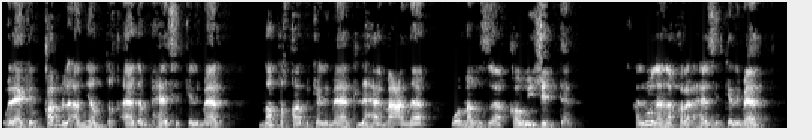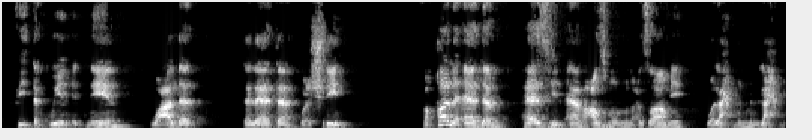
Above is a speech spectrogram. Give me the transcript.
ولكن قبل أن ينطق آدم بهذه الكلمات نطق بكلمات لها معنى ومغزى قوي جدا. خلونا نقرأ هذه الكلمات في تكوين اثنين وعدد 23 فقال آدم هذه الآن عظم من عظامي ولحم من لحمي.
